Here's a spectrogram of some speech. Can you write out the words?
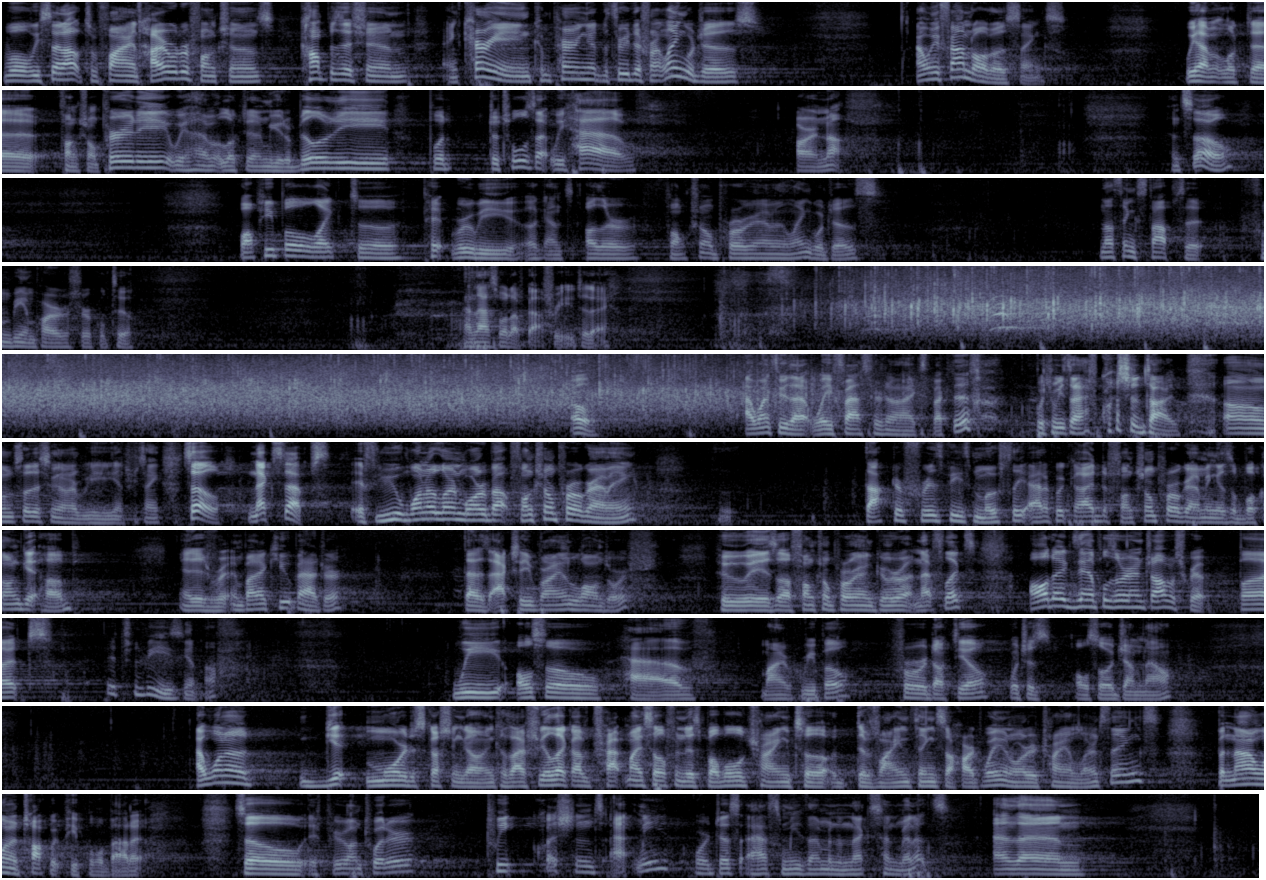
Well, we set out to find higher order functions, composition, and currying, comparing it to three different languages, and we found all those things. We haven't looked at functional purity, we haven't looked at immutability, but the tools that we have are enough. And so, while people like to pit Ruby against other functional programming languages, nothing stops it from being part of Circle 2. And that's what I've got for you today. Oh, I went through that way faster than I expected, which means I have question time. Um, so this is going to be interesting. So next steps. If you want to learn more about functional programming, Dr. Frisby's Mostly Adequate Guide to Functional Programming is a book on GitHub. And it is written by a cute badger. That is actually Brian Lonsdorf, who is a functional programming guru at Netflix. All the examples are in JavaScript, but it should be easy enough. We also have my repo for Reductio, which is also a gem now. I want to get more discussion going because I feel like I've trapped myself in this bubble trying to divine things the hard way in order to try and learn things. But now I want to talk with people about it. So if you're on Twitter, tweet questions at me or just ask me them in the next 10 minutes. And then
